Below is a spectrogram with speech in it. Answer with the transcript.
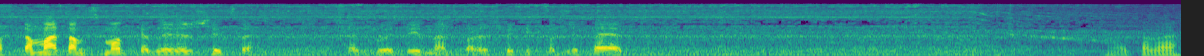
автоматом смотка завершится. Сейчас будет видно, парашютик подлетает. Вот она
